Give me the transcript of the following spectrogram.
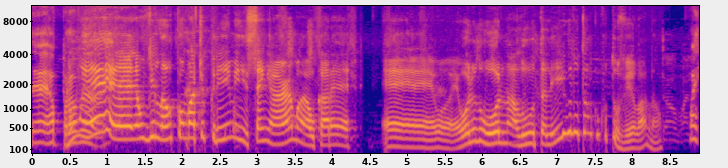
É a prova. Não é, ele é um vilão que combate o crime sem arma. O cara é, é, é olho no olho na luta ali e lutando com o cotovelo. Ah, não. Ué,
